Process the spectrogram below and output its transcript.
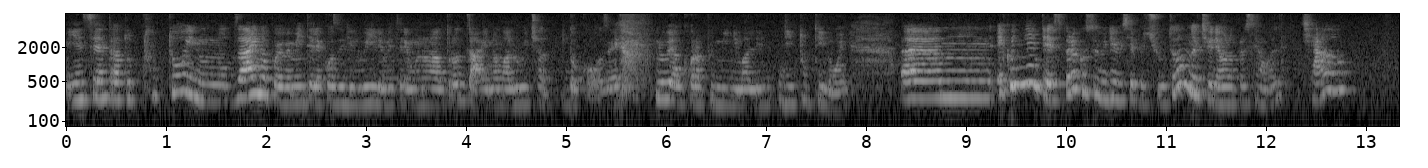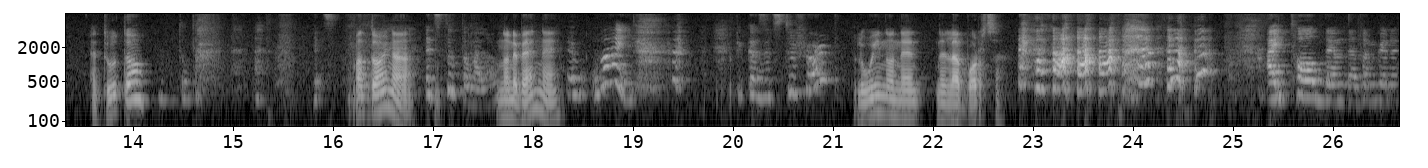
mi sia entrato tutto in uno zaino, poi ovviamente le cose di lui le metteremo in un altro zaino, ma lui ha due cose, lui è ancora più minimal di tutti noi. Ehm, e quindi niente, spero che questo video vi sia piaciuto, noi ci vediamo la prossima volta, ciao! È tutto? Tutto. Yes. Madonna, It's tutto, my love. non è bene? Uh, Why? Because it's too short? Lui non è nella borsa. I told them that I'm gonna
